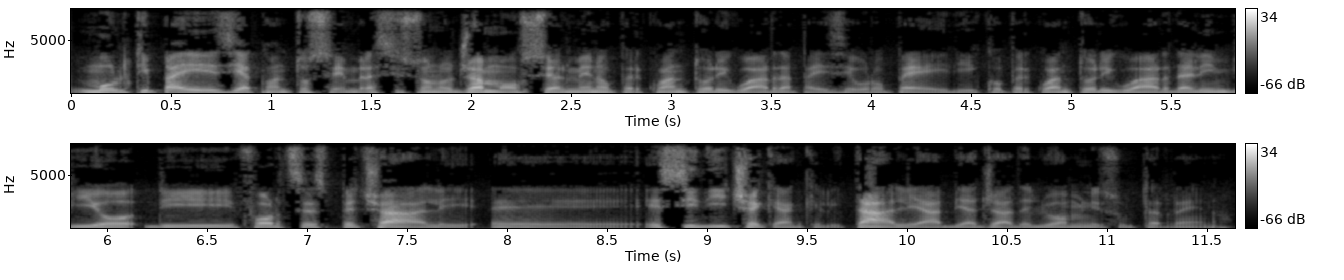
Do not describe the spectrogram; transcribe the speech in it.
molti paesi, a quanto sembra, si sono già mossi, almeno per quanto riguarda paesi europei, dico, per quanto riguarda l'invio di forze speciali eh, e si dice che anche l'Italia abbia già degli uomini sul terreno.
